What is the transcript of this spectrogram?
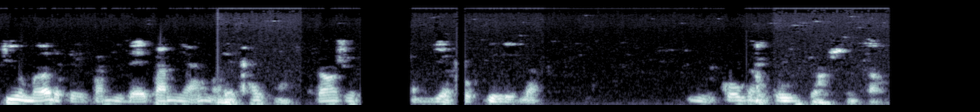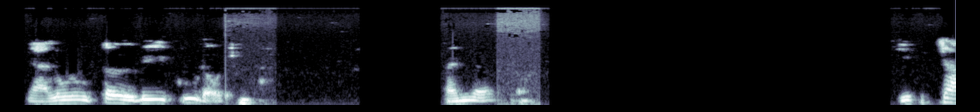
chưa mở được đề tâm để tam nhãn mà để thấy rõ rệt trong giờ phút tiêu liền đó. Mình cố gắng tu cho sự cầu ngài luôn luôn từ bi cứu độ chúng ta phải nhớ. Chỉ có cha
